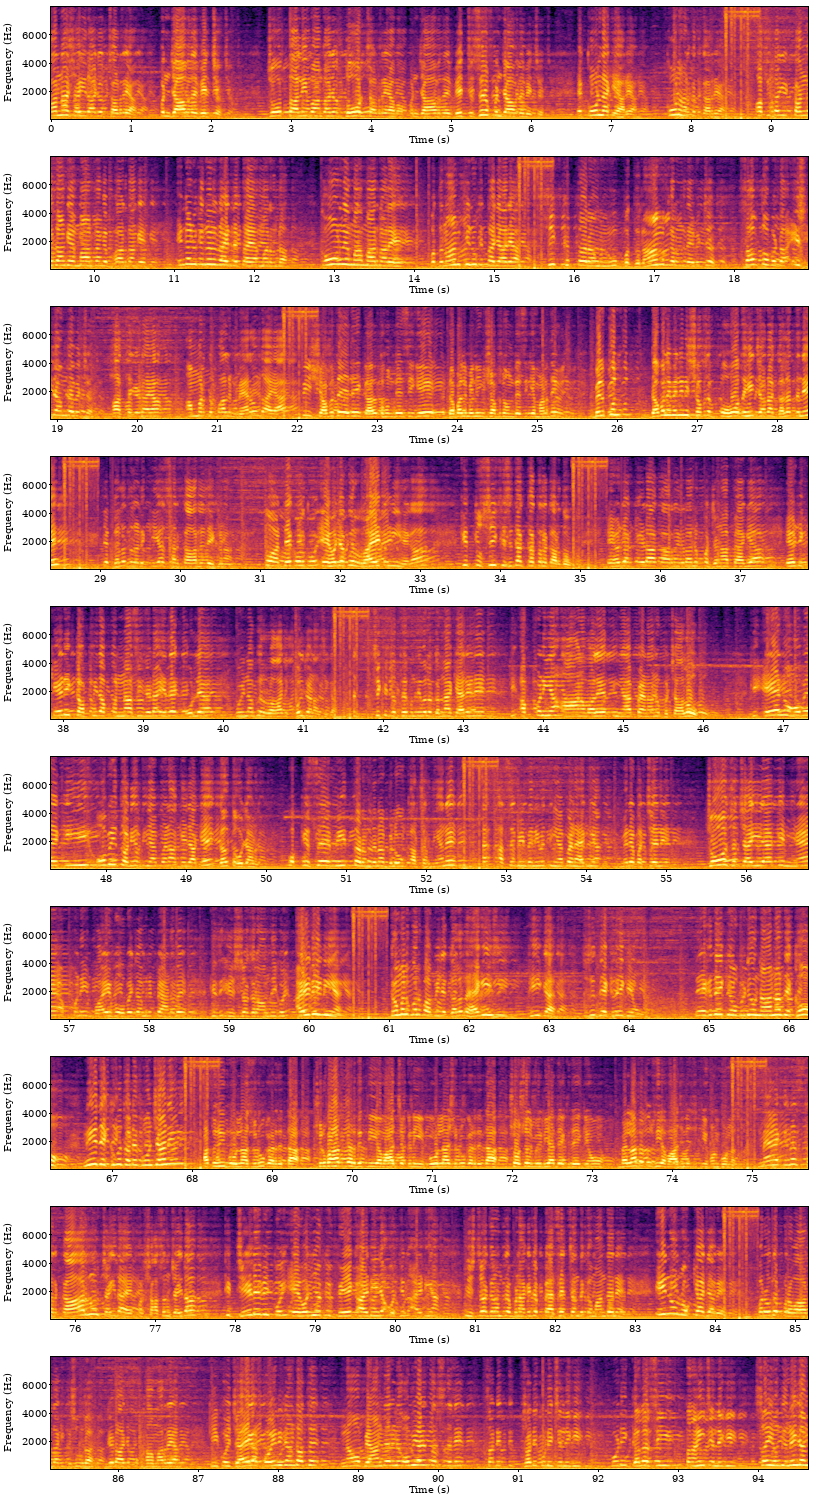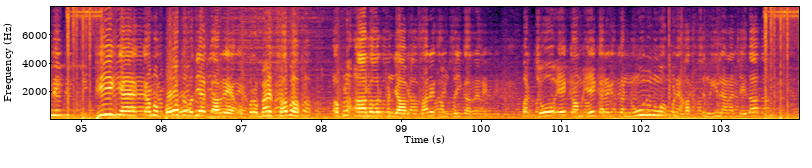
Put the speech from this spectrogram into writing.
ਤਾਨਾਸ਼ਾਹੀ ਰਾਜ ਜੋ ਚੱਲ ਰਿਹਾ ਪੰਜਾਬ ਦੇ ਵਿੱਚ ਜੋ ਤਾਲਿਬਾਨ ਦਾ ਜੋ ਦੌਰ ਚੱਲ ਰਿਹਾ ਵਾ ਪੰਜਾਬ ਦੇ ਵਿੱਚ ਸਿਰਫ ਪੰਜਾਬ ਦੇ ਵਿੱਚ ਇਹ ਕੌਣ ਲੈ ਕੇ ਆ ਰਿਹਾ? ਕੌਣ ਹਰਕਤ ਕਰ ਰਿਹਾ? ਅਸੀਂ ਤਾਂ ਜੀ ਟੰਗ ਦਾਂਗੇ ਮਾਰ ਦਾਂਗੇ ਫਾੜ ਦਾਂਗੇ। ਇਹਨਾਂ ਨੂੰ ਕਿਹਨਾਂ ਨੇ ਰਾਈਟ ਦਿੱਤਾ ਆ ਮਰਨ ਦਾ? ਕੌਣ ਨੇ ਮਾ- ਮਾਰਨ ਵਾਲੇ? ਇਹ? ਬਦਨਾਮ ਕਿਹਨੂੰ ਕੀਤਾ ਜਾ ਰਿਹਾ? ਸਿੱਖ ਧਰਮ ਨੂੰ ਬਦਨਾਮ ਕਰਨ ਦੇ ਵਿੱਚ ਸਭ ਤੋਂ ਵੱਡਾ ਇਸ ਟਾਈਮ ਦੇ ਵਿੱਚ ਹੱਥ ਜਿਹੜਾ ਆ ਅੰਮ੍ਰਿਤਪਾਲ ਮਹਿਰੋਂ ਦਾ ਆ। ਵੀ ਸ਼ਬਦ ਇਹਦੇ ਗਲਤ ਹੁੰਦੇ ਸੀਗੇ ਡਬਲ ਮੀਨਿੰਗ ਸ਼ਬਦ ਹੁੰਦੇ ਸੀਗੇ ਮੰਨਦੇ ਹੋ? ਬਿਲਕੁਲ ਡਬਲ ਮੀਨਿੰਗ ਸ਼ਬਦ ਬਹੁਤ ਹੀ ਜ਼ਿਆਦਾ ਗਲਤ ਨੇ। ਜੇ ਗਲਤ ਲੜਕੀ ਆ, ਸਰਕਾਰ ਨੇ ਦੇਖਣਾ। ਤੁਹਾਡੇ ਕੋਲ ਕੋਈ ਇਹੋ ਜਿਹਾ ਕੋਈ ਰਾਈਟ ਨਹੀਂ ਹੈਗਾ ਕਿ ਤੁਸੀਂ ਕਿਸੇ ਦਾ ਕਤਲ ਕਰ ਦਿਓ। ਇਹੋ ਜਿਹਾ ਕਿਹੜਾ ਕਾਰਨ ਜਿਹੜਾ ਇਹਨੂੰ ਭੱਜਣਾ ਪੈ ਗਿਆ? ਇਹੋ ਜਿਹੀ ਕਿਹੜੀ ਕਾਪੀ ਦਾ ਪੰਨਾ ਸੀ ਜਿਹੜਾ ਇਹਦੇ ਖੋਲਿਆ? ਕੋਈ ਨਾ ਕੋਈ ਰਾਜ ਖੁੱਲ ਜਾਣਾ ਸੀਗਾ। ਸਿੱਖ ਜਥੇਬੰਦੀ ਵੱਲੋਂ ਗੱਲਾਂ ਕਹਿ ਰਹੇ ਨੇ ਕਿ ਆਪਣੀਆਂ ਆਉਣ ਵਾਲੇ ਧੀਆਂ ਭੈਣਾਂ ਨੂੰ ਬਚਾ ਲਓ। ਕਿ ਇਹ ਨਾ ਹੋਵੇ ਕਿ ਉਹ ਵੀ ਤੁਹਾਡੀਆਂ ਧੀਆਂ ਭੈਣਾਂ ਅੱਗੇ ਜਾ ਕੇ ਗਲਤ ਹੋ ਜਾਣ। ਉਹ ਕਿਸੇ ਵੀ ਧਰਮ ਦੇ ਨਾਲ ਬਿਲੋਂਗ ਕਰ ਸਕਦੀਆਂ ਨੇ। ਅਸੀਂ ਵੀ ਮੇਰੀ ਵੀ ਧੀਆਂ ਭੈਣਾਂ ਹੈਗੀਆਂ, ਮੇਰੇ ਬੱਚੇ ਨੇ। ਜੋ ਸੱਚਾਈ ਹੈ ਕਿ ਮੈਂ ਆਪਣੀ ਵਾਈਫ ਹੋਵੇ ਜਾਂ ਮੇਰੀ ਭੈਣ ਹੋਵੇ, ਕਿਸੇ ਇੰਸਟਾਗ੍ਰਾਮ ਦੀ ਕੋਈ ਆਈਡੀ ਨਹੀਂ ਹੈ। ਕਮਲਪੁਰ ਭਾਬੀ, ਜੇ ਗਲਤ ਹੈਗੀ ਸੀ, ਠੀਕ ਹੈ। ਤੁਸੀਂ ਦੇਖਦੇ ਕਿਉਂ? ਦੇਖਦੇ ਕਿਉਂ? ਵੀਡੀਓ ਨਾ ਨਾ ਦੇਖੋ। ਨਹੀਂ ਦੇਖੋਗੇ, ਤੁਹਾਡੇ ਫੋਨ ਚ ਆਣੀ ਨਹੀਂ। ਆ ਤੁਸੀਂ ਬੋਲਣਾ ਸ਼ੁਰੂ ਕਰ ਦਿੱਤਾ, ਸ਼ੁਰੂਆਤ ਕਰ ਦਿੱਤੀ, ਆਵਾਜ਼ ਚੱਕਣੀ, ਬੋਲਣਾ ਸ਼ੁਰੂ ਕਰ ਦਿੱਤਾ, ਸੋਸ਼ਲ ਮੀਡੀਆ ਦੇਖਦੇ ਕਿਉਂ? ਪਹਿਲਾਂ ਤਾਂ ਤੁਸੀਂ ਆਵਾਜ਼ ਨਹੀਂ ਚੱਕੀ, ਹੁਣ ਬੋਲਣਾ ਮੈਂ ਕਹਿੰਦਾ ਸਰਕਾਰ ਨੂੰ ਚਾਹੀਦਾ ਹੈ, ਪ੍ਰਸ਼ਾਸਨ ਚਾਹੀਦਾ ਕਿ ਜਿਹੜੇ ਵੀ ਕੋਈ ਇਹੋ ਜਿਹੀਆਂ ਕੋਈ ਫੇਕ ਆਈਡੀਆਂ ਜਾਂ ਓਰੀਜਨਲ ਆਈਡੀਆਂ ਇੰਸਟਾਗ੍ਰam ਤੇ ਬਣਾ ਕੇ ਜੋ ਪੈਸੇ ਚੰਦ ਕਮਾਉਂਦੇ ਨੇ, ਇਹਨੂੰ ਰੋਕਿਆ ਜਾਵੇ। ਪਰ ਉਹਦੇ ਪਰਿਵਾਰ ਦਾ ਕੀ ਕਸੂਰ ਆ? ਜਿਹੜਾ ਅੱਜ ਭੁੱਖਾ ਮਰ ਰਿਹਾ, ਕੀ ਕੋਈ ਜਾਏਗਾ? ਕੋਈ ਨਹੀਂ ਜਾਂਦਾ ਉੱਥੇ, ਨਾ ਉਹ ਬਿਆਨ ਦੇ ਰਹੇ ਨੇ, ਉਹ ਵੀ ਅੱਜ ਤਰਸਦੇ ਨੇ। ਸਾਡੀ ਸਾਡੀ ਕੁੜੀ ਚਲੀ ਗਈ, ਕੁੜੀ ਗਲਤ ਸੀ, ਤਾਂ ਹੀ ਚਲੀ ਗਈ, ਸਹੀ ਹੁੰਦੀ, ਨਹੀਂ ਜਾਂਦੀ। ਠੀਕ ਹੈ, ਕੰਮ ਬਹੁਤ ਵਧੀਆ ਕਰ ਰਿਹਾ, ਉੱਪਰ ਮੈਂ ਸਭ ਆਪਣਾ ਆਲ ਓਵਰ ਪੰਜਾਬ 'ਚ ਸਾਰੇ ਕੰਮ ਸਹੀ ਕਰ ਰਹੇ ਨੇ। ਪਰ ਜੋ ਇਹ ਕੰਮ ਇਹ ਕਰੇ ਕਾਨੂੰਨ ਨੂੰ ਆਪਣੇ ਹੱਥ 'ਚ ਨਹੀਂ ਲੈਣਾ ਚਾਹੀਦਾ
